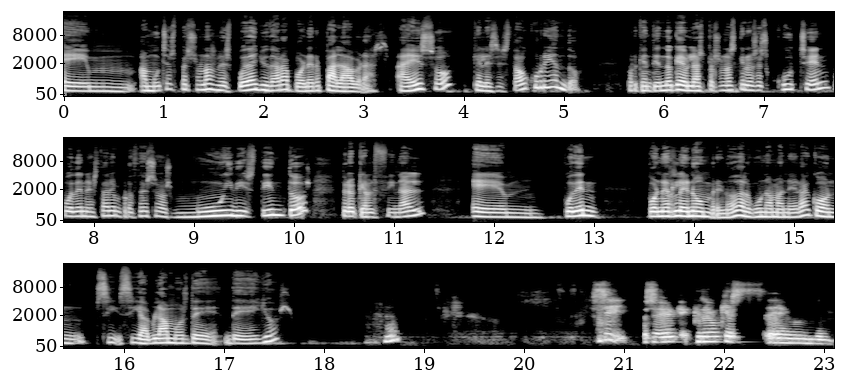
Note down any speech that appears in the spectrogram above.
em, a muchas personas les puede ayudar a poner palabras a eso que les está ocurriendo. Porque entiendo que las personas que nos escuchen pueden estar en procesos muy distintos, pero que al final em, pueden ponerle nombre, ¿no? De alguna manera, con si, si hablamos de, de ellos. Sí, sea, creo que es em,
